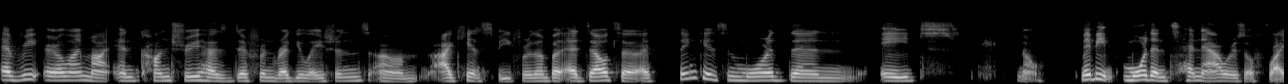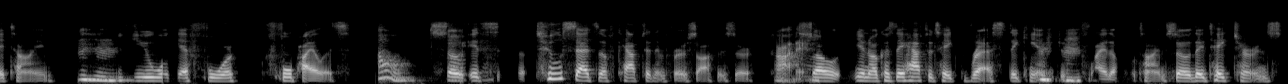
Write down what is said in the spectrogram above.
every airline my, and country has different regulations. Um, I can't speak for them, but at Delta, I think it's more than eight, no, maybe more than 10 hours of flight time. Mhm. You will get four four pilots. Oh, So Okay. it's two sets of captain and first officer. got it. So, you know, because they have to take rest, they can't Mhm. just fly the whole time. So they take turns.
